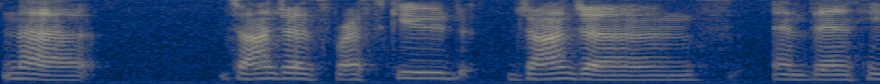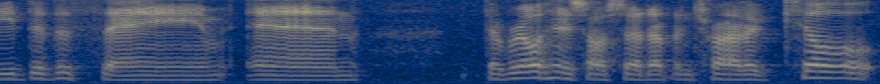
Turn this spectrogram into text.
No, John Jones rescued John Jones, and then he did the same. And the real Henshaw showed up and tried to kill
